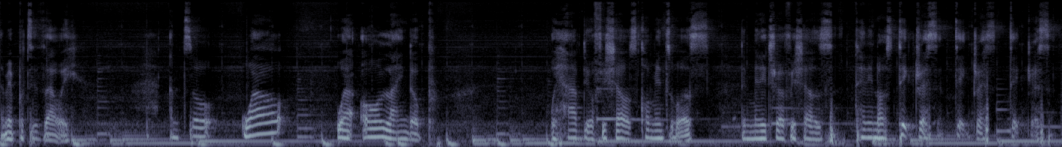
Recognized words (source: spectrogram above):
Let me put it that way. And so while we're all lined up we have the officials coming to us, the military officials telling us, take dressing, take dressing, take dressing.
